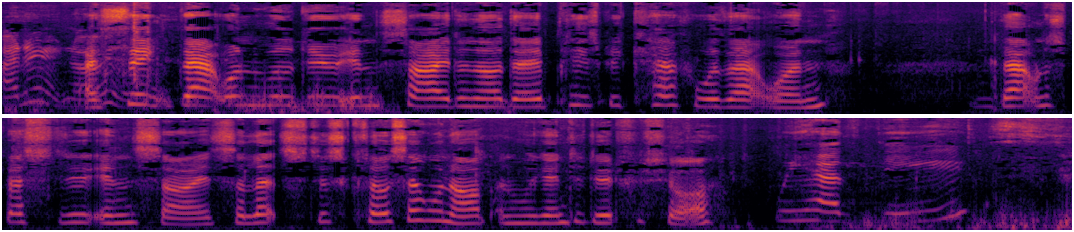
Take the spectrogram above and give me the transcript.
I don't know. I think that one will do inside another day. Please be careful with that one. That one is best to do inside. So let's just close that one up, and we're going to do it for sure. we have these.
